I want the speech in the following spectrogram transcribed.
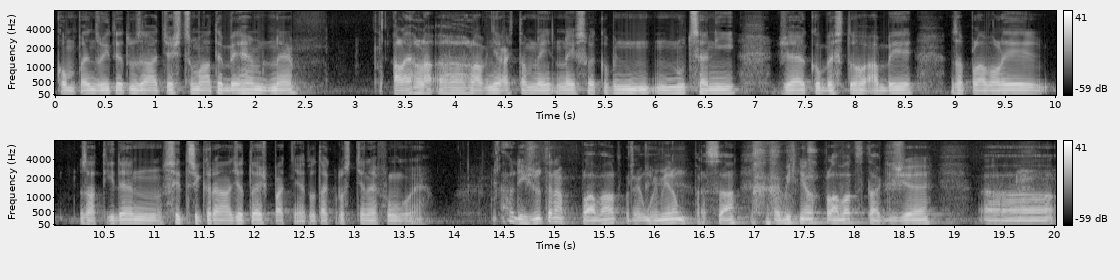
Kompenzujte tu zátěž, co máte během dne, ale hla, hlavně, ať tam nej, nejsou jakoby nucený, že jako bez toho, aby zaplavali za týden si třikrát, že to je špatně. To tak prostě nefunguje. A když jdu teda plavat, protože umím jenom prsa, tak bych měl plavat tak, že uh,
